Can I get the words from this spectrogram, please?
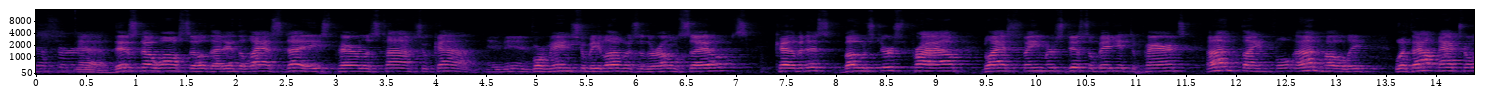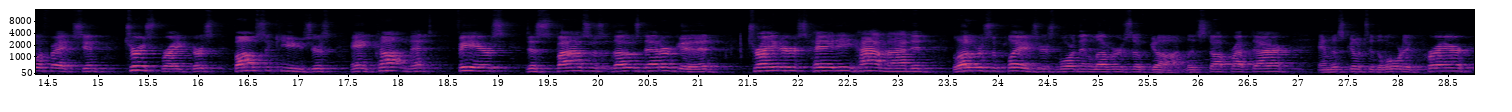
Yes, sir. Uh, this know also that in the last days perilous times shall come. Amen. For men shall be lovers of their own selves, covetous, boasters, proud, blasphemers, disobedient to parents, unthankful, unholy, without natural affection, truce breakers, false accusers, incontinent, fierce, despisers of those that are good, traitors, heady, high-minded, lovers of pleasures more than lovers of God. Let's stop right there and let's go to the Lord in prayer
